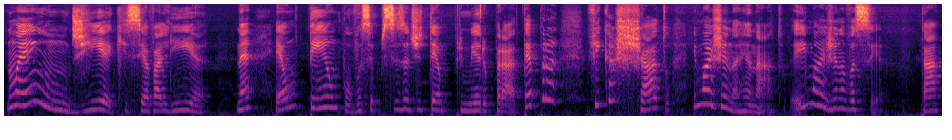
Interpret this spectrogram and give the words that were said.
não é em um dia que se avalia né? É um tempo, você precisa de tempo primeiro para até para fica chato. Imagina, Renato, imagina você, tá?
